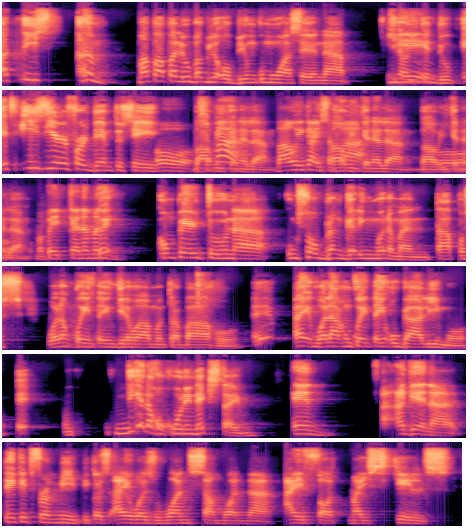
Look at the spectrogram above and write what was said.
at least, mapapalubag loob yung kumuha sa'yo na, you know, you can do. It's easier for them to say, Oh, bawi ka na lang. Bawi ka, isa bawi pa. ka na lang, bawi ka na Oh, lang. Mabait ka naman. Wait, compared to na kung sobrang galing mo naman tapos walang kwenta yung ginawa mong trabaho, eh, ay wala kang kwenta yung ugali mo, eh, hindi ka na kukunin next time. And uh, again, ah, take it from me because I was once someone na I thought my skills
